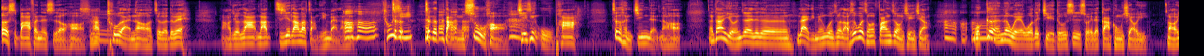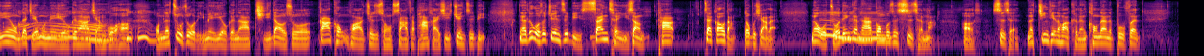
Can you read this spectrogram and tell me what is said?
二十八分的时候哈，它突然哦，这个对不对？然后就拉拉，直接拉到涨停板了哈。嗯哼，突这个袭，这个档数哈，接近五趴，这个很惊人的哈。那当然有人在这个赖里面问说，老师为什么会发生这种现象？嗯嗯嗯，我个人认为我的解读是所谓的轧空效应。啊，因为我们在节目里面也有跟大家讲过哈，我们的著作里面也有跟大家提到说，轧空的话就是从沙特帕凯系卷资比，那如果说卷资比三成以上，它在高档都不下来，那我昨天跟大家公布是四成嘛，好四成，那今天的话可能空单的部分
